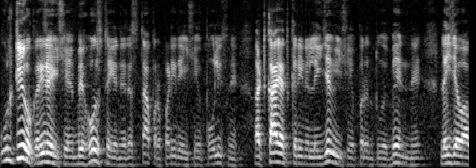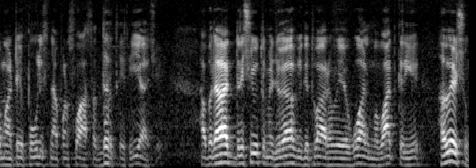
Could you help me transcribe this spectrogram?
ઉલટીઓ કરી રહી છે, બેહોશ થઈ અને રસ્તા પર પડી રહી છે, પોલીસને અટકાયત કરીને લઈ જવી છે, પરંતુ એ બેનને લઈ જવા માટે પોલીસના પણ શ્વાસ અદ્ધર થઈ રહ્યા છે. આ બધા જ દ્રશ્યો તમે જોયા, વિગતવાર હવે અહેવાલમાં વાત કરીએ. હવે શું?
